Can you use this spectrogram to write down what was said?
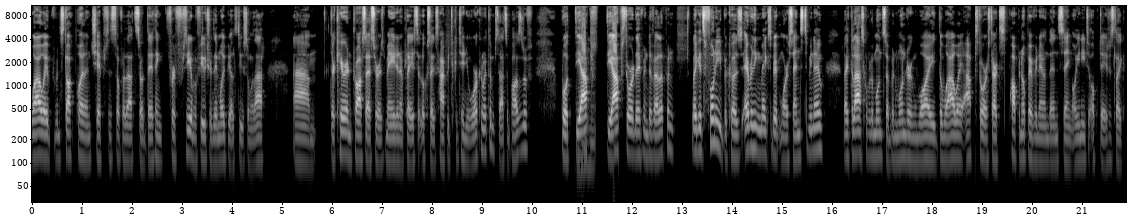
Huawei have been stockpiling chips and stuff like that. So they think for foreseeable future they might be able to do some of that. Um, their Kirin processor is made in a place that looks like it's happy to continue working with them, so that's a positive. But the app, the app store they've been developing, like it's funny because everything makes a bit more sense to me now. Like the last couple of months, I've been wondering why the Huawei app store starts popping up every now and then saying, "Oh, you need to update." It's like,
